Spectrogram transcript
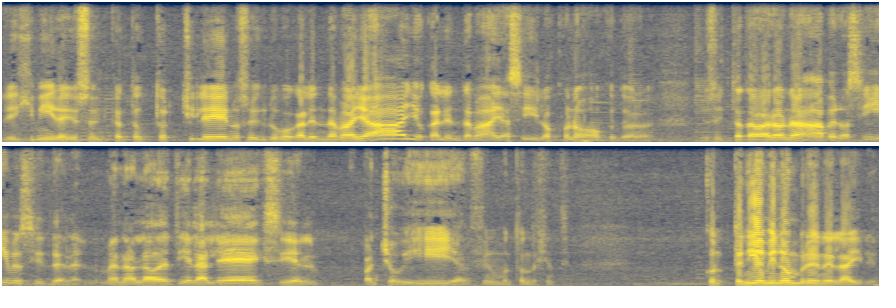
Le dije, mira, yo soy un cantautor chileno, soy grupo Calendamaya. Ah, yo Calendamaya, sí, los conozco. Yo soy Tata Barona. Ah, pero sí, pero sí, me han hablado de ti el Alexi, el Pancho Villa, en fin, un montón de gente. tenía mi nombre en el aire.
